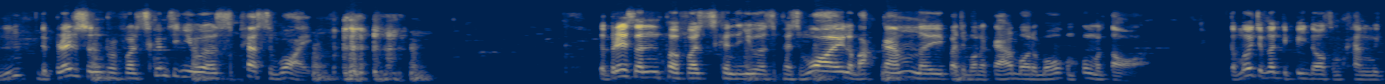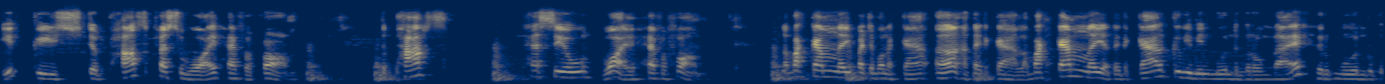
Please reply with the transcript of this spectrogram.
4 the present perfect continuous passive voice the present perfect continuous passive voice របស់កម្មនៃបច្ចុប្បន្នកាលបរិបូរណ៍កំពុងបន្តតើមើលចំណុចទី2ដ៏សំខាន់មួយទៀតគឺ the past passive voice have a form the past passive voice have a form របស់កម្មនៃបច្ចុប្បន្នកាលអតីតកាលរបស់កម្មនៃអតីតកាលគឺវាមាន4ទម្រង់ដែររូប4រូប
